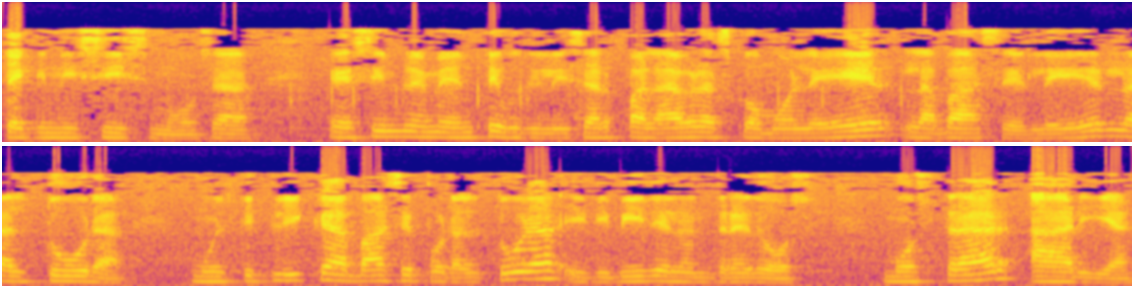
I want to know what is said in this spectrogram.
tecnicismo, o sea, es simplemente utilizar palabras como leer la base, leer la altura, multiplica base por altura y divídelo entre dos, mostrar área,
